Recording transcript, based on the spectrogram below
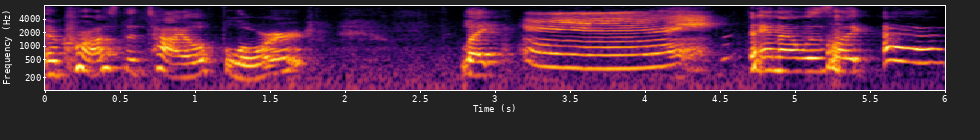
across the tile floor, like, and I was like, ah.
